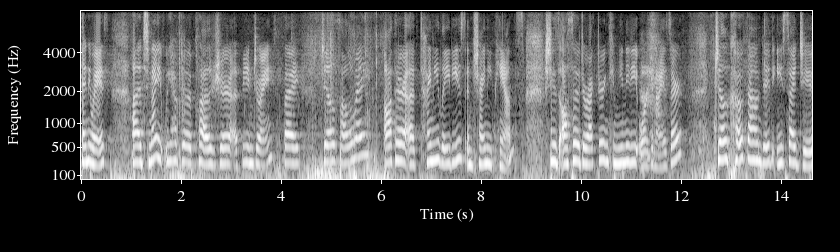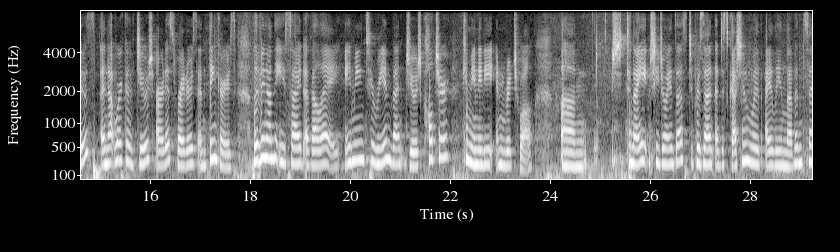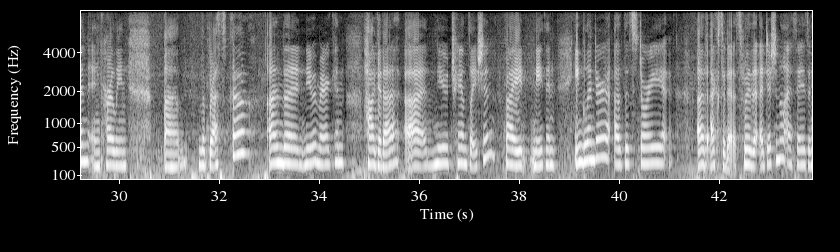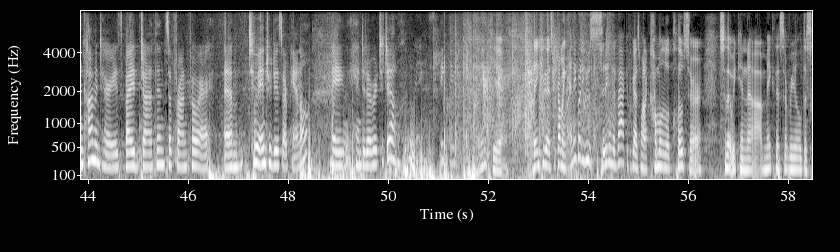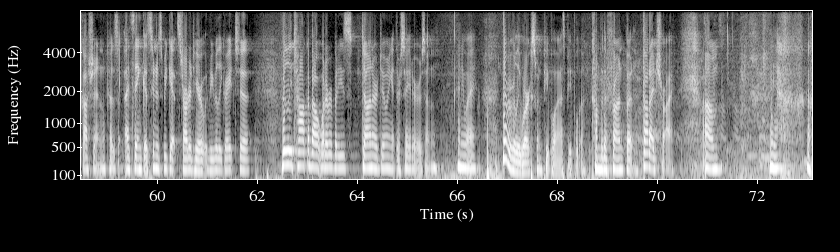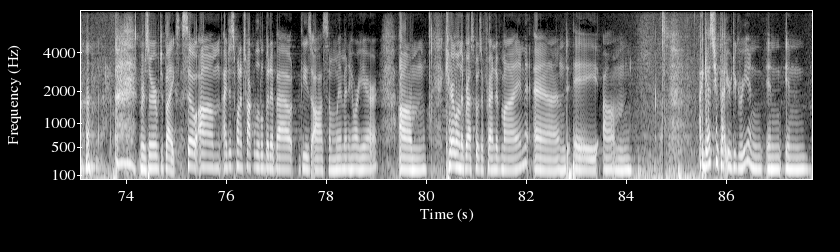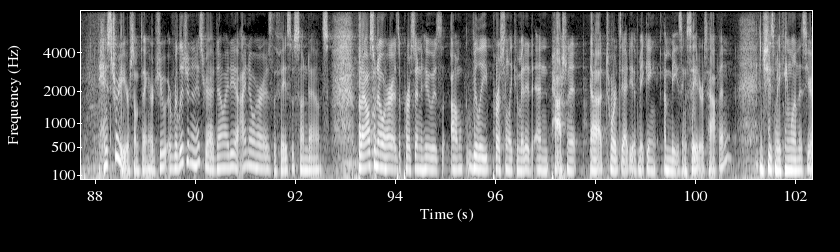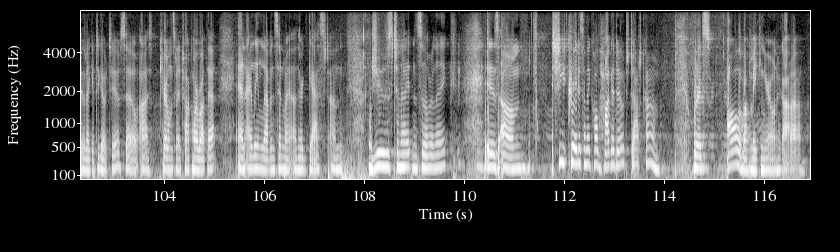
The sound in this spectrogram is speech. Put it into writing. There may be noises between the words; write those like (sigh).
Anyways, uh, tonight we have the pleasure of being joined by Jill Soloway, author of Tiny Ladies in Shiny Pants. She is also a director and community organizer. Jill co founded Eastside Jews, a network of Jewish artists, writers, and thinkers living on the east side of LA, aiming to reinvent Jewish culture, community, and ritual. Um, tonight, she joins us to present a discussion with Eileen Levinson and Caroline um, Libresco on the New American Haggadah, a new translation by Nathan Englander of the story of Exodus, with additional essays and commentaries by Jonathan Safran Foer. Um, to introduce our panel, I hand it over to Jill. Thanks. Thank you. Thank you. Thank you guys for coming. Anybody who's sitting in the back, if you guys want to come a little closer so that we can uh, make this a real discussion, because I think as soon as we get started here, it would be really great to really talk about what everybody's done or doing at their Seder's. And anyway, never really works when people ask people to come to the front, but thought I'd try. Um, yeah. (laughs) reserved bikes. So um, I just want to talk a little bit about these awesome women who are here. Um, Carolyn Libresco was a friend of mine and a. Um, I guess you got your degree in, in, in history or something, or Jew, religion and history. I had no idea. I know her as the face of Sundance, but I also know her as a person who is um, really personally committed and passionate uh, towards the idea of making amazing Seder's happen. And she's making one this year that I get to go to. So uh, Carolyn's going to talk more about that. And Eileen Levinson, my other guest on Jews Tonight in Silver Lake, is um, she created something called Haggadot.com, where it's all about making your own Haggadah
